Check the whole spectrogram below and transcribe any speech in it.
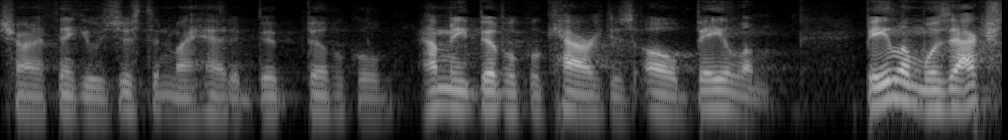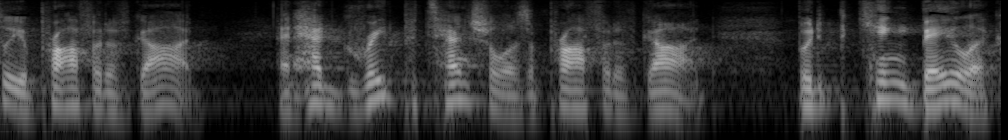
trying to think, it was just in my head, a biblical, how many biblical characters? Oh, Balaam. Balaam was actually a prophet of God and had great potential as a prophet of God. But King Balak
